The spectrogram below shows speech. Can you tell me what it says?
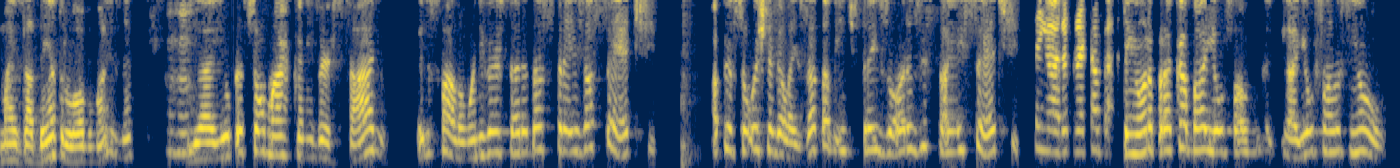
mais adentro logo mais, né? Uhum. E aí o pessoal marca aniversário, eles falam, o aniversário é das três às sete. A pessoa chega lá exatamente três horas e sai às sete. Tem hora para acabar. Tem hora para acabar. E eu falo, aí eu falo assim, oh,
